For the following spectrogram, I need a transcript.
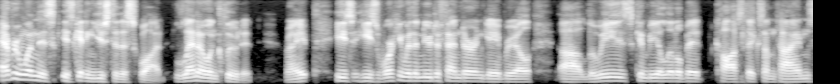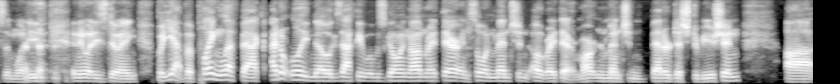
everyone is is getting used to the squad, Leno included. Right, he's he's working with a new defender in Gabriel. Uh, Luiz can be a little bit caustic sometimes in what he's in what he's doing, but yeah, but playing left back, I don't really know exactly what was going on right there. And someone mentioned, oh, right there, Martin mentioned better distribution. Uh,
